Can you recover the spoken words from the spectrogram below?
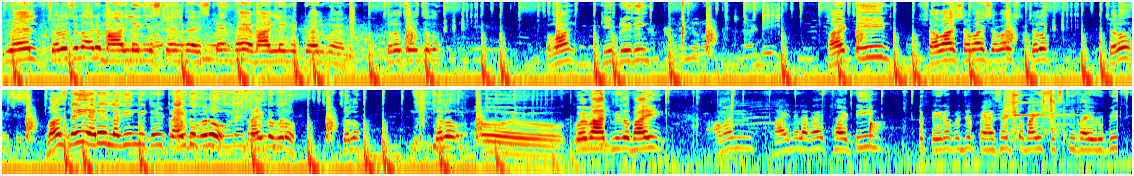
ट्वेल्व चलो चलो, अरे मार लेंगे स्ट्रेंथ है स्ट्रेंथ है, मार लेंगे ट्वेल्व में अभी. चलो चलो चलो. Come on keep breathing thirteen. शाबाश शाबाश शाबाश। चलो चलो। बस नहीं अरे लगेंगे चलो ट्राई तो करो ट्राई तो करो। चलो चलो ओ, कोई बात नहीं तो भाई अमन भाई ने लगाए थर्टीन तो तेरह पंजे पैंसठ तो भाई सिक्सटी फाइव रुपीज़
